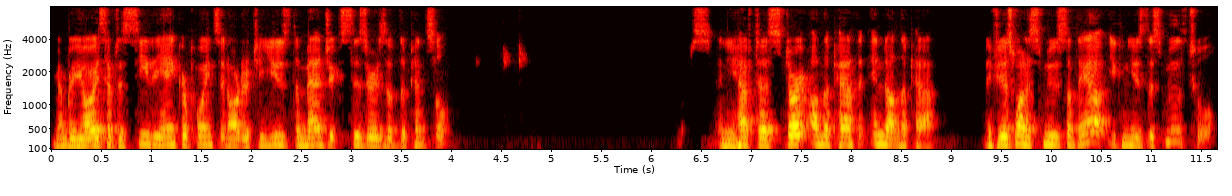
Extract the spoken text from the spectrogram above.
Remember, you always have to see the anchor points in order to use the magic scissors of the pencil. Oops. And you have to start on the path and end on the path. And if you just want to smooth something out, you can use the smooth tool.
